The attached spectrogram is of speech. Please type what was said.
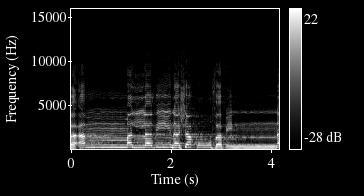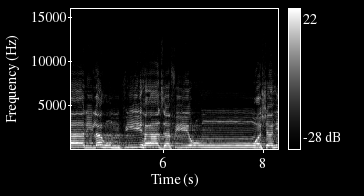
فاما الذين شقوا ففي النار لهم فيها زفير وشهيق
